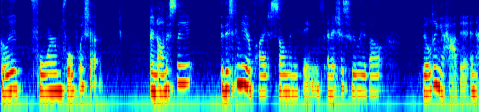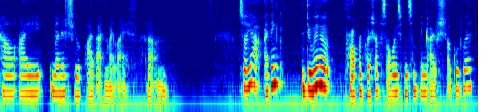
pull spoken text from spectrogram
good form full push up. And honestly, this can be applied to so many things, and it's just really about building a habit and how I managed to apply that in my life. Um, so, yeah, I think doing a proper push up has always been something I've struggled with,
